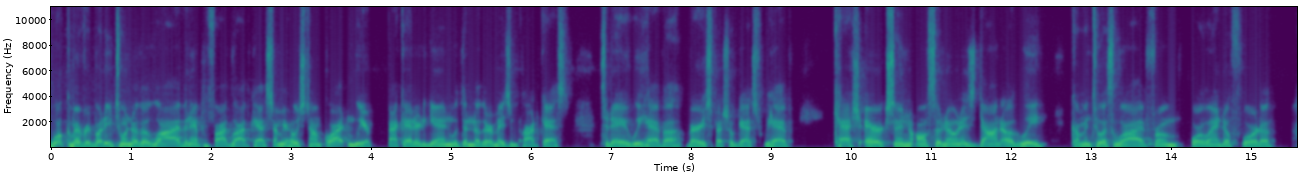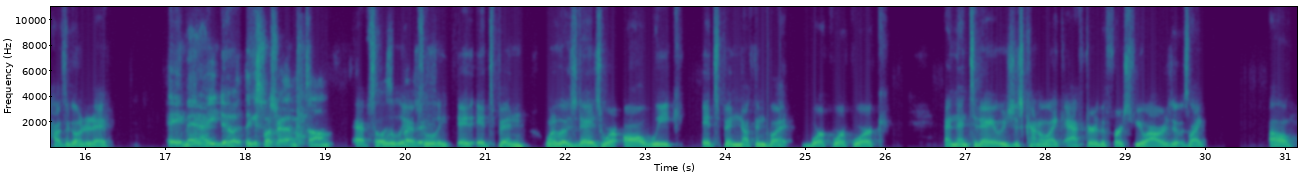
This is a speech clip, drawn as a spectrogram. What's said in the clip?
Welcome, everybody, to another live and amplified livecast. I'm your host, Tom Quat, and we are back at it again with another amazing podcast. Today, we have a very special guest. We have Cash Erickson, also known as Don Ugly, coming to us live from Orlando, Florida. How's it going today? Hey, man, how you doing? Thank you so much for having me, Tom. Absolutely, absolutely. It, it's been one of those days where all week it's been nothing but work, work, work and then today it was just kind of like after the first few hours, it was like, oh,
